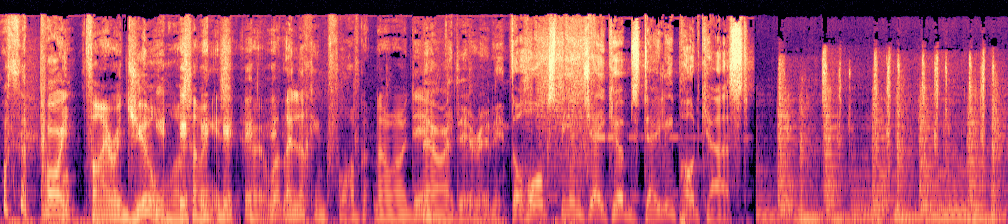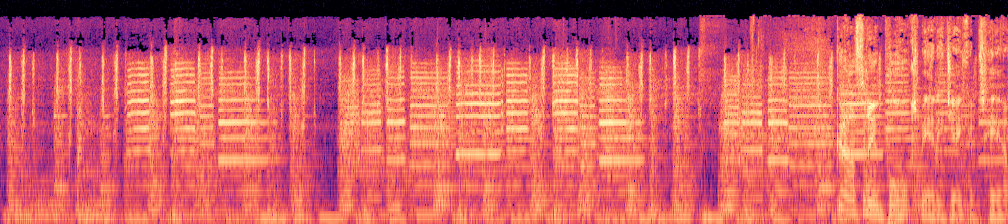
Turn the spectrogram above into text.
What's the point? Fire a jewel or something. Is it, uh, what they're looking for? I've got no idea. No idea, really. The Hawksby and Jacobs Daily Podcast. Good afternoon, Paul Hawksby, Andy Jacobs here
